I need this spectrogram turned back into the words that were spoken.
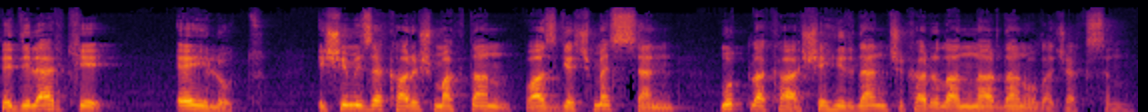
Dediler ki ey Lut işimize karışmaktan vazgeçmezsen mutlaka şehirden çıkarılanlardan olacaksın.''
